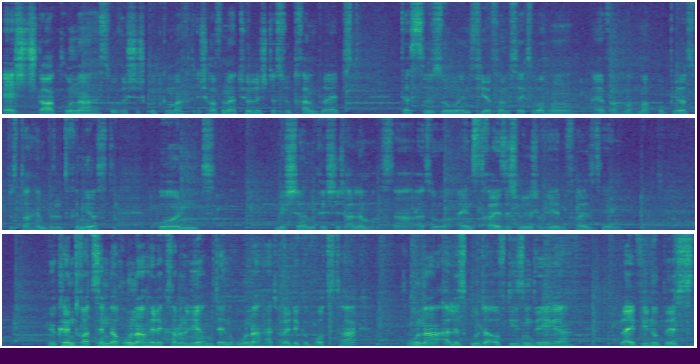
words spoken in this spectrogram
echt stark Rona, hast du richtig gut gemacht. Ich hoffe natürlich, dass du dran bleibst, dass du so in 4, 5, 6 Wochen einfach nochmal probierst, bis dahin ein bisschen trainierst und mich dann richtig alle machst. Ja. Also 1,30 will ich auf jeden Fall sehen. Wir können trotzdem der Rona heute gratulieren, denn Rona hat heute Geburtstag. Rona, alles Gute auf diesem Wege. Bleib wie du bist.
